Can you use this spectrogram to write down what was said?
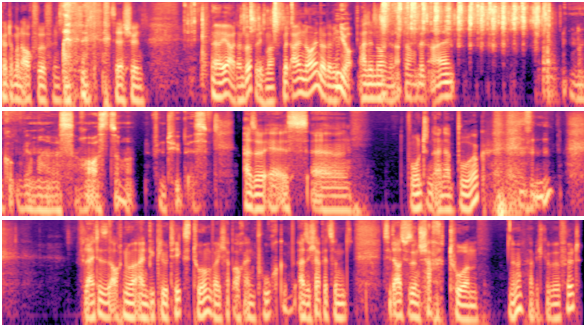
Könnte man auch würfeln. Sehr schön. Äh, ja, dann würfel ich mal. Mit allen neun oder wie? Ja. Alle neun. mit allen. Und dann gucken wir mal, was Horst so für ein Typ ist. Also er ist, äh, wohnt in einer Burg. Mhm. Vielleicht ist es auch nur ein Bibliotheksturm, weil ich habe auch ein Buch, also ich habe jetzt so ein, sieht aus wie so ein Schachturm, ne, habe ich gewürfelt.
